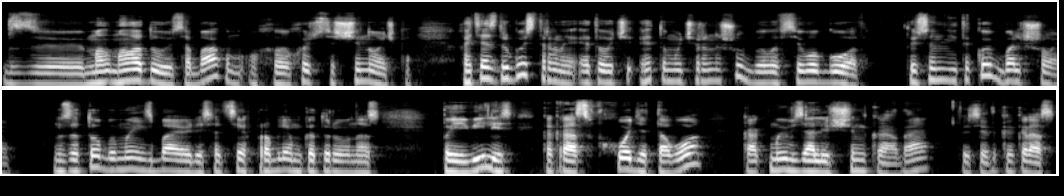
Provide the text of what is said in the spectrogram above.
молодую собаку, хочется щеночка. Хотя, с другой стороны, этому чернышу было всего год. То есть он не такой большой. Но зато бы мы избавились от всех проблем, которые у нас появились как раз в ходе того, как мы взяли щенка, да? То есть это как раз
